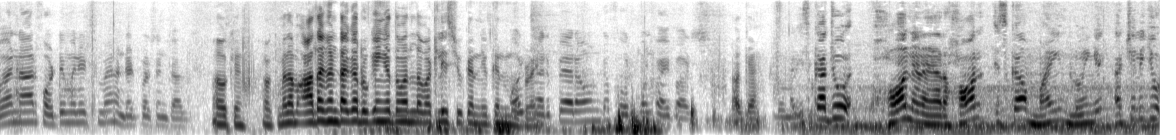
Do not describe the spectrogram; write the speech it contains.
वन आवर फोर्टी मिनट्स में hundred percent charge okay okay मतलब आधा घंटा अगर रुकेंगे तो मतलब at least you can you can move right घर पे अराउंड 4.5 आवर्स ओके इसका जो हॉर्न है ना यार हॉर्न इसका माइंड ब्लोइंग है. एक्चुअली जो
